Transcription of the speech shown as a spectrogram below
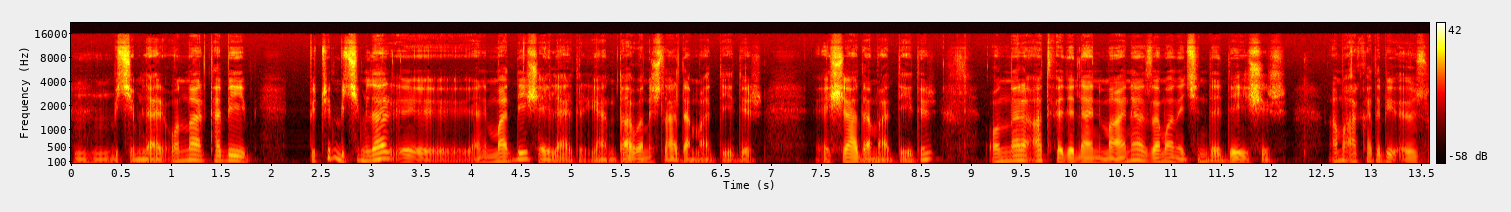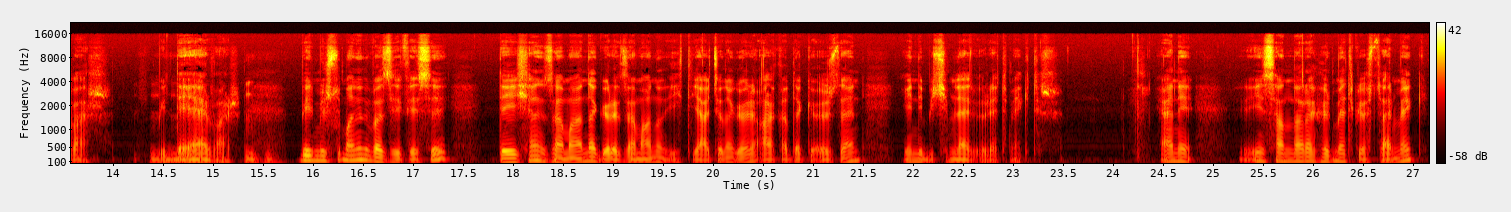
hı hı. biçimler. Onlar tabii bütün biçimler e, yani maddi şeylerdir. Yani davranışlar da maddidir. Eşya da maddidir. Onlara atfedilen mana zaman içinde değişir. Ama arkada bir öz var. Bir hı hı. değer var. Hı hı. Bir Müslümanın vazifesi değişen zamana göre, zamanın ihtiyacına göre arkadaki özden yeni biçimler üretmektir. Yani insanlara hürmet göstermek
